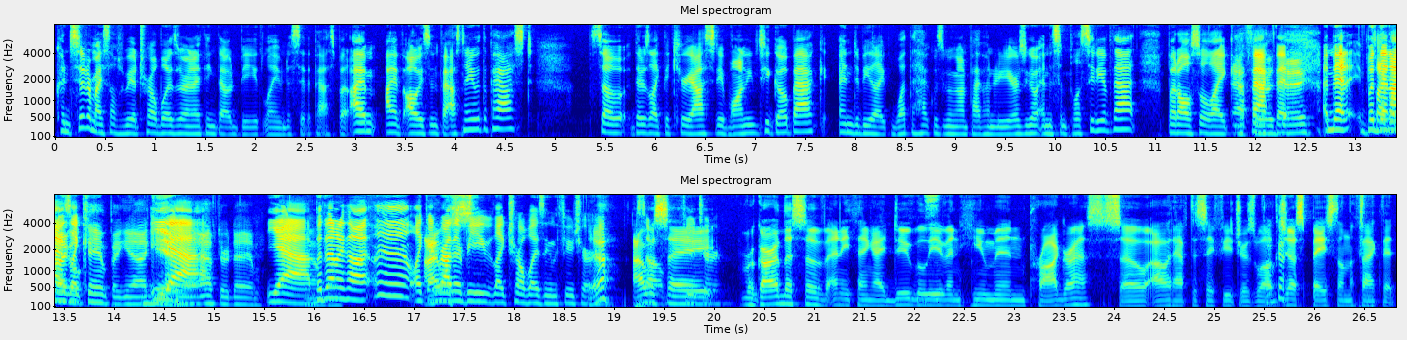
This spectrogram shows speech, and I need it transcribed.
consider myself to be a trailblazer, and I think that would be lame to say the past. But I'm I've always been fascinated with the past, so there's like the curiosity of wanting to go back and to be like, what the heck was going on 500 years ago, and the simplicity of that, but also like After the fact a that day? and then but It's then like I was go like, camping. Yeah. I get it. Yeah. After a day. I'm- yeah, Yeah, but then I thought, eh, like I I'd rather was- be like trailblazing the future. Yeah. I would say, future. regardless of anything, I do believe in human progress. So I would have to say future as well, Okay. just based on the fact that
